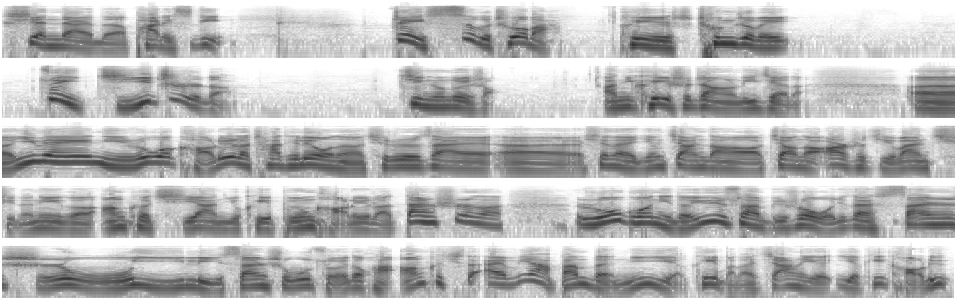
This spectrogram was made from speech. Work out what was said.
现代的帕里斯蒂，这四个车吧，可以称之为最极致的竞争对手啊，你可以是这样理解的。呃，因为你如果考虑了叉 T 六呢，其实在呃现在已经降到降到二十几万起的那个昂克旗啊，你就可以不用考虑了。但是呢，如果你的预算，比如说我就在三十五以里、三十五左右的话，昂克旗的艾维亚版本你也可以把它加上，也也可以考虑，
